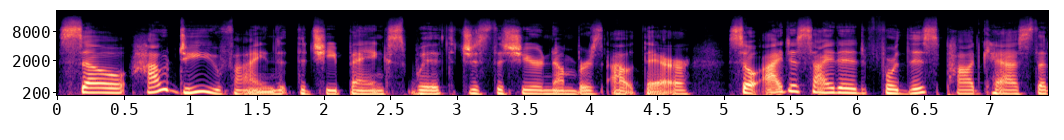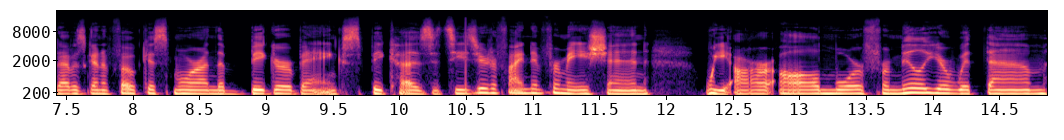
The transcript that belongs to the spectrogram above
so how do you find the cheap banks with just the sheer numbers out there so i decided for this podcast that i was going to focus more on the bigger banks because it's easier to find information we are all more familiar with them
